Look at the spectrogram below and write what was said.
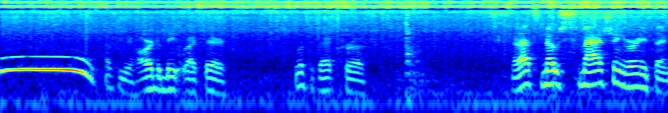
Ooh, that's gonna be hard to beat right there. Look at that crust. Now that's no smashing or anything.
